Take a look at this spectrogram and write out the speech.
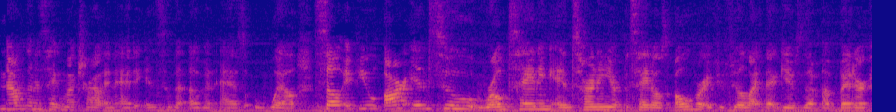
now i'm gonna take my trout and add it into the oven as well. So if you are into rotating and turning your potatoes over if you feel like that gives them a better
